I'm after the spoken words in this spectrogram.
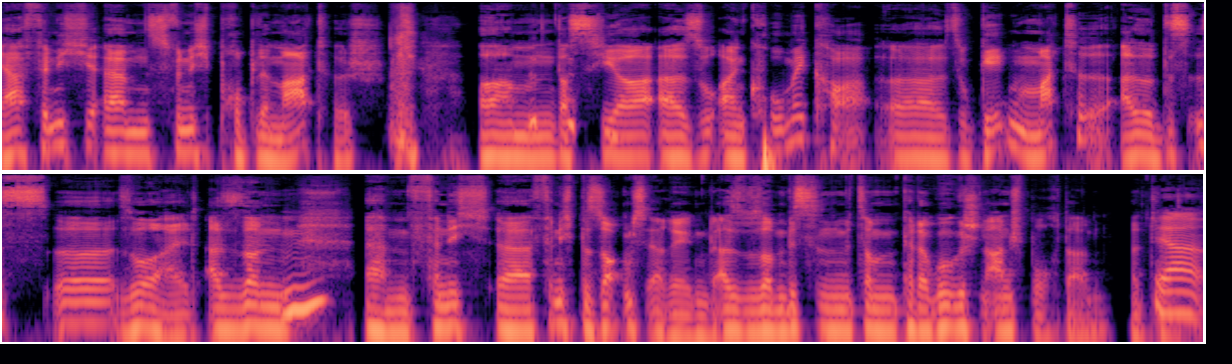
Ja, finde ich, ähm, das finde ich problematisch, ähm, dass hier äh, so ein Komiker äh, so gegen Mathe, also das ist äh, so halt, also so ein, Mhm. ähm, finde ich, äh, finde ich besorgniserregend, also so ein bisschen mit so einem pädagogischen Anspruch dann natürlich. Ja.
